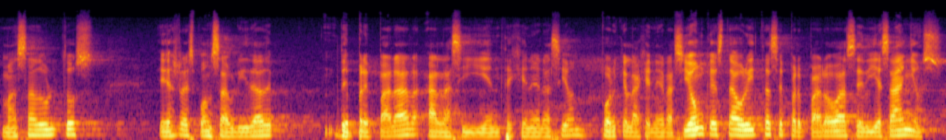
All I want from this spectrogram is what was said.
más adultos es responsabilidad de de preparar a la siguiente generación, porque la generación que está ahorita se preparó hace 10 años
